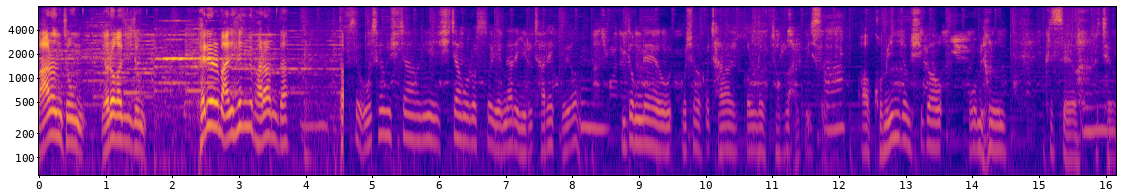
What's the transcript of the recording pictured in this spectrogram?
많은 좀 여러 가지 좀 배려를 많이 해주길 바랍니다. 글쎄 오세훈 시장이 시장으로서 옛날에 일을 잘했고요. 이 동네에 오- 오셔갖고 잘할 걸로 저는 알고 있어요. 아, 아, 고민정 씨가 오- 오면은 글쎄요. 제가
